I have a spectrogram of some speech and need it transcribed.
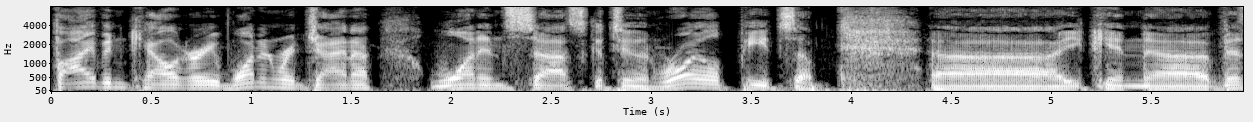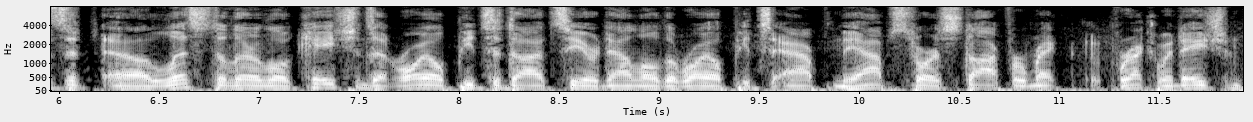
five in Calgary, one in Regina, one in Saskatoon. Royal Pizza. Uh, you can uh, visit a list of their locations at royalpizza.ca or download the Royal Pizza app from the App Store. Stock for rec- recommendation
